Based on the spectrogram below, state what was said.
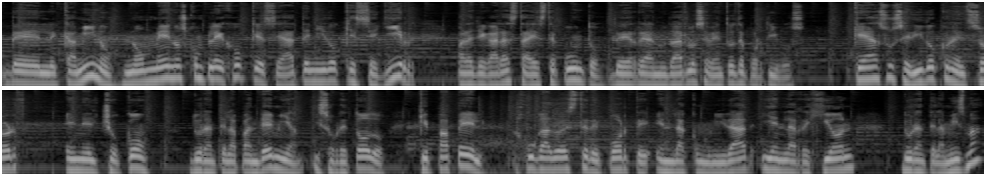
del camino no menos complejo que se ha tenido que seguir para llegar hasta este punto de reanudar los eventos deportivos. ¿Qué ha sucedido con el surf en el Chocó durante la pandemia y sobre todo qué papel ha jugado este deporte en la comunidad y en la región durante la misma?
